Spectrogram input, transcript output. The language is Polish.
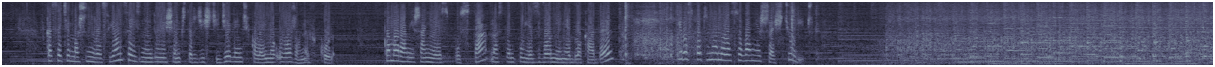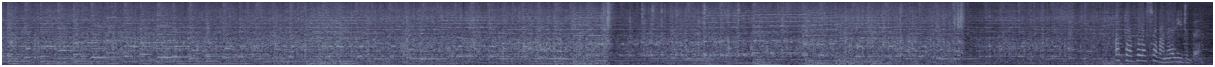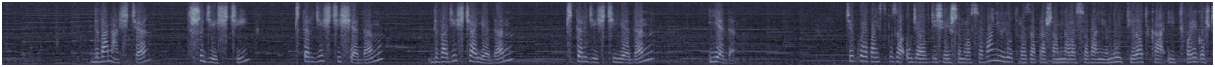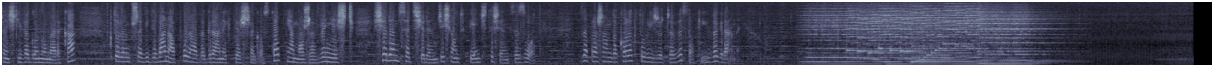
W kasecie maszyny losującej znajduje się 49 kolejno ułożonych kul. Komora mieszania jest pusta, następuje zwolnienie blokady i rozpoczynamy losowanie sześciu liczb. Oto wylosowane liczby. 12, 30, 47, 21, 41, 1. Dziękuję Państwu za udział w dzisiejszym losowaniu. Jutro zapraszam na losowanie multilotka i Twojego szczęśliwego numerka, w którym przewidywana pula wygranych pierwszego stopnia może wynieść 775 tysięcy złotych. Zapraszam do kolektur i życzę wysokich wygranych.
